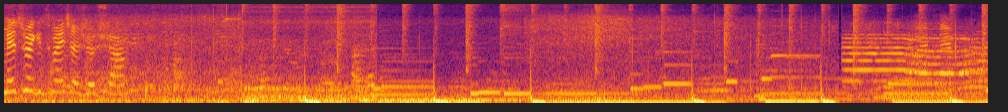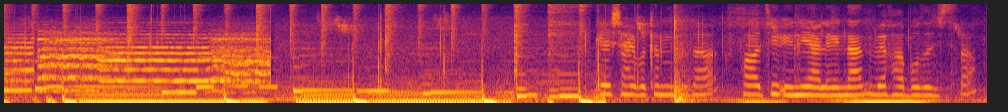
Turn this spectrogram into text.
metroya gitmeye çalışıyoruz şu an. Yerlerinden Vefa Bozacısı. Şey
